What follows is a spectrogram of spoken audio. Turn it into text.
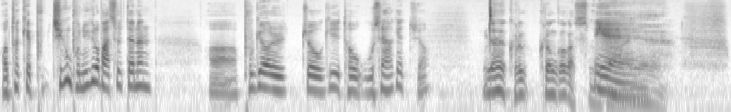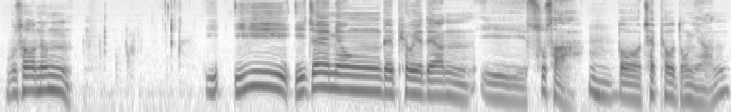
어떻게 부, 지금 분위기로 봤을 때는 어, 부결 쪽이 더 우세하겠죠. 네, 그런 그런 것 같습니다. 예. 예. 우선은 이, 이 이재명 대표에 대한 이 수사 음. 또 체포 동의안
